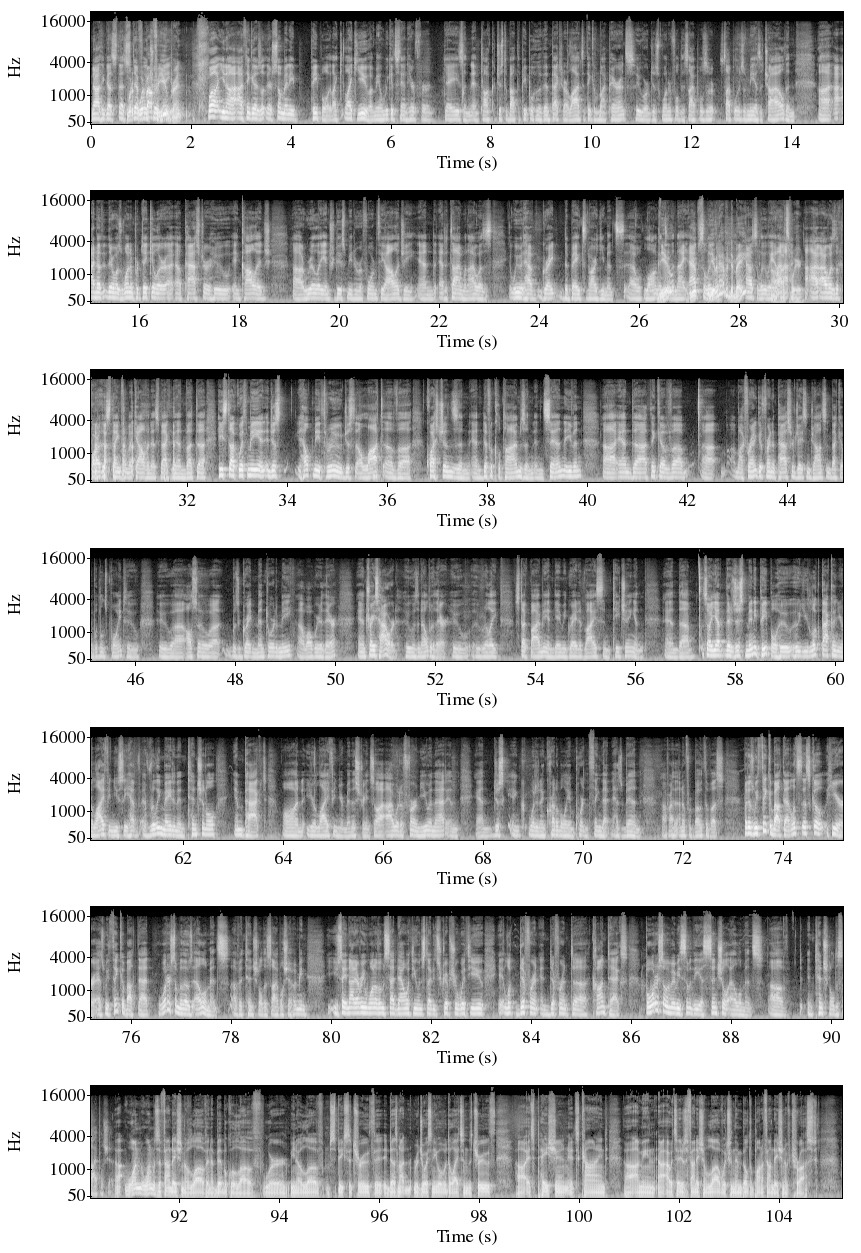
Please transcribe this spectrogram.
No, I think that's that's what, definitely what about true for you. Brent Well, you know, I I think there's there's so many people like like you. I mean, we could stand here for days and, and talk just about the people who have impacted our lives. I think of my parents who were just wonderful disciples or disciplers of me as a child, and uh, I, I know that there was one in particular, a, a pastor who in college. Uh, really introduced me to Reformed theology, and at a time when I was, we would have great debates and arguments uh, long into You? the night. Absolutely, you would have a debate? Absolutely, Oh, And I- that's weird. I, I was the farthest thing from a Calvinist back then, but uh, he stuck with me and, and just helped me through just a lot of uh, questions and, and difficult times and, and sin even. Uh, and uh, I think of um, uh, my friend, good friend and pastor Jason Johnson back at Woodlands Point, who who uh, also uh, was a great mentor to me while we were there, and Trace Howard, who was an elder there, who who really stuck by me and gave me great advice and teaching, and and uh, so yeah, there's just many people who who you look back on your life and you see have have really made an intentional impact on your life and your ministry. And so I, I would affirm you in that, and and just inc- what an incredibly important thing that has been. Uh, for, I know for both of us. But as we think about that, let's let's go here. As we think about that, what are some of those elements of intentional discipleship? I mean, you say not every one of them sat down with you and studied Scripture with you. It looked different in different uh, contexts. But what are some of maybe some of the essential elements of intentional discipleship? Uh, one one was the foundation of love and a biblical love, where you know love speaks the truth. It, it does not rejoice in evil, but delights in the truth. Uh, it's patient. It's kind. Uh, I mean, I would say there's a foundation of love, which then built upon a foundation of trust.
